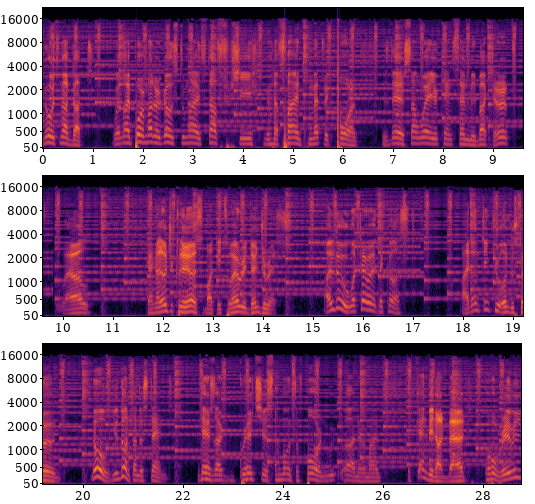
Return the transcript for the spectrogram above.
no, it's not that. When my poor mother goes to my stuff, she gonna find metric porn. Is there some way you can send me back to Earth? Well, technologically yes, but it's very dangerous. I'll do whatever the cost. I don't think you understand. No, you don't understand. There's a gracious amounts of porn. Ah, oh, never mind. It can't be that bad. Oh, really?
